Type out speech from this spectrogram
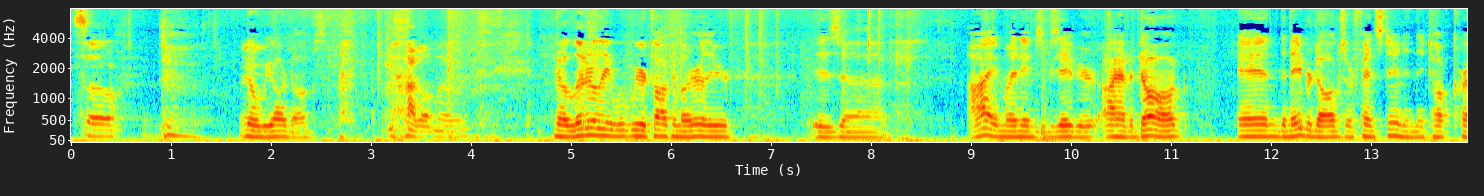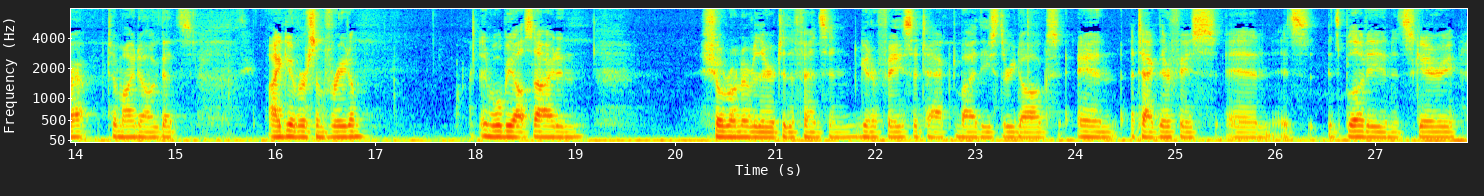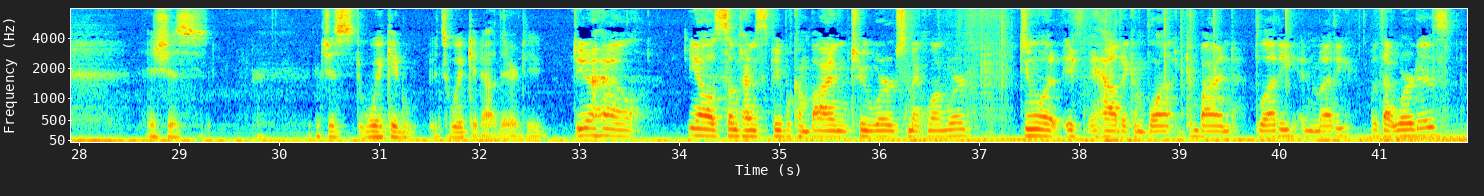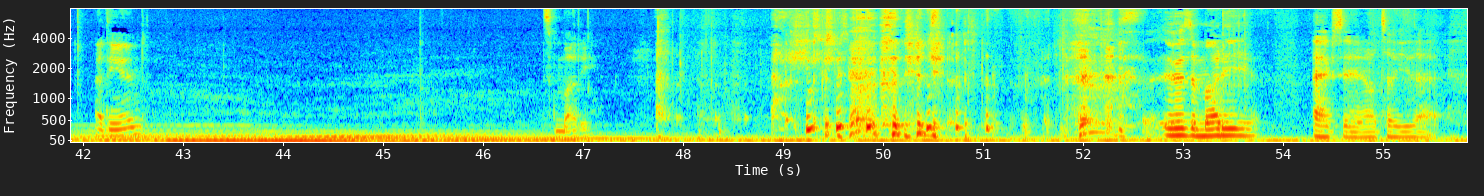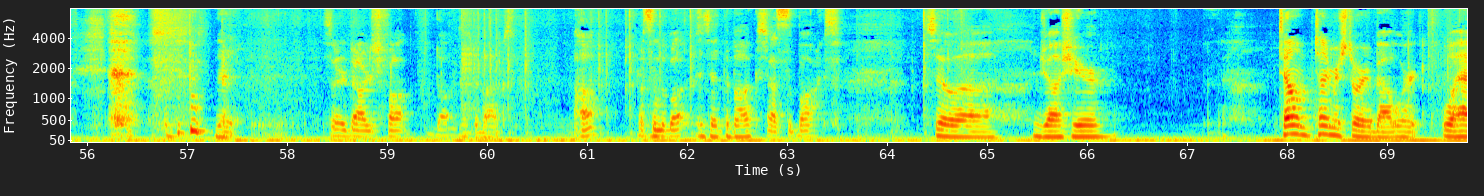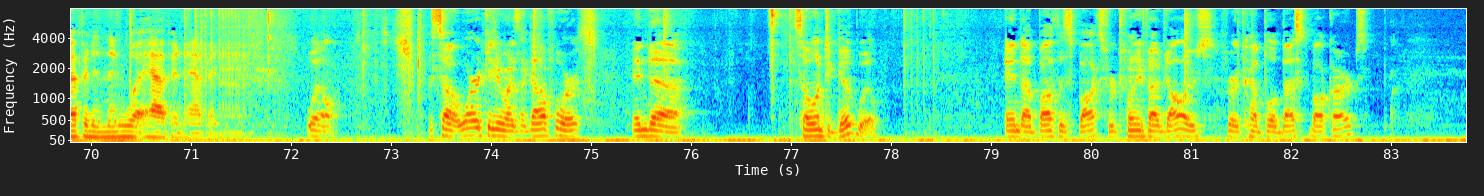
So. No, we are dogs. I don't know. No, literally what we were talking about earlier is uh I my name's Xavier. I have a dog and the neighbor dogs are fenced in and they talk crap to my dog. That's I give her some freedom. And we'll be outside and she'll run over there to the fence and get her face attacked by these three dogs and attack their face and it's it's bloody and it's scary. It's just just wicked it's wicked out there, dude. Do you know how, you know, sometimes people combine two words to make one word? Do you know what if how to combine combined bloody and muddy? What that word is at the end? It's muddy. It was a muddy accident, I'll tell you that. There- So your dog's fought dog. at the box. Huh? What's in the box? Is that the box? That's the box. So, uh, Josh here. Tell him, tell him your story about work. What happened, and then what happened happened. Well, so at work, anyways, I got off work, and uh, so I went to Goodwill, and I bought this box for twenty five dollars for a couple of basketball cards.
